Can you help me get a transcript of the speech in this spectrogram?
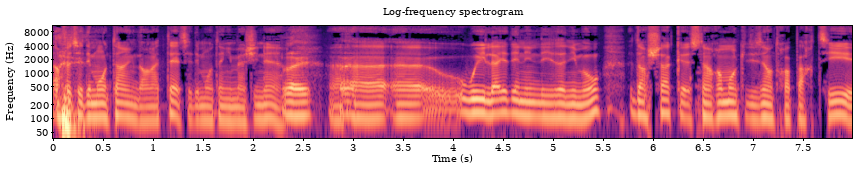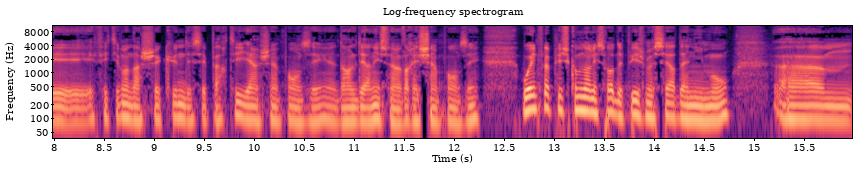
En fait, c'est des montagnes dans la tête, c'est des montagnes imaginaires. Euh, euh, oui, là, il y a des, animaux. Dans chaque, c'est un roman qui disait en trois parties, et effectivement, dans chacune de ces parties, il y a un chimpanzé. Dans le dernier, c'est un vrai chimpanzé. Oui, une fois plus, comme dans l'histoire depuis, je me sers d'animaux. Euh,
